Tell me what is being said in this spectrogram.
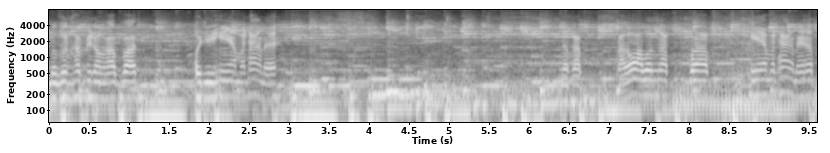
เบิ่งกันครับพี่น้องครับว่าเขาจะแห่มาทางไหนนะครับกะรอเบิ่งครับว่าแห่มาทางไหนครับ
